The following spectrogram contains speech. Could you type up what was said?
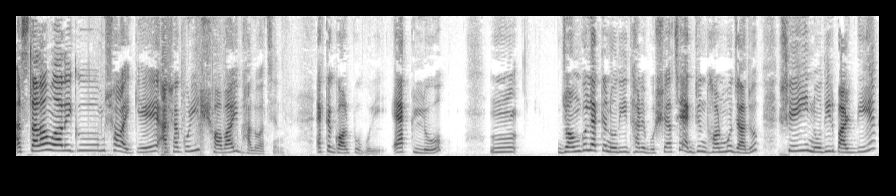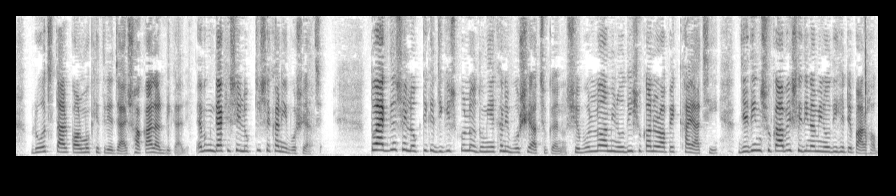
আসসালামু আলাইকুম সবাইকে। আশা করি সবাই ভালো আছেন। একটা গল্প বলি। এক লোক জঙ্গলে একটা নদীর ধারে বসে আছে। একজন ধর্মযাজক সেই নদীর পাশ দিয়ে রোজ তার কর্মক্ষেত্রে যায়, সকাল আর বিকালে। এবং দেখে সেই লোকটি সেখানেই বসে আছে। তো একদিন সেই লোকটিকে জিজ্ঞেস করল, তুমি এখানে বসে আছো কেন? সে বলল, আমি নদী শুকানোর অপেক্ষায় আছি। যেদিন শুকাবে, সেদিন আমি নদী হেঁটে পার হব।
